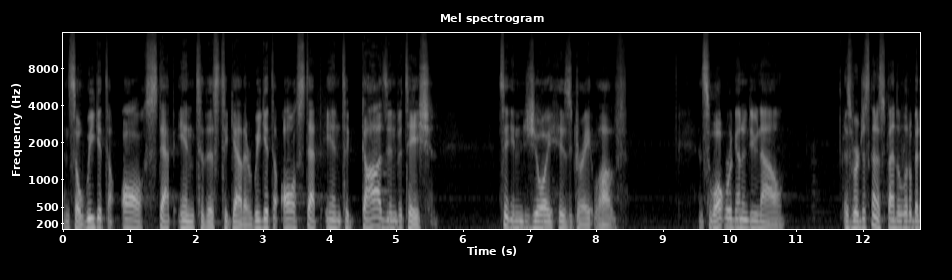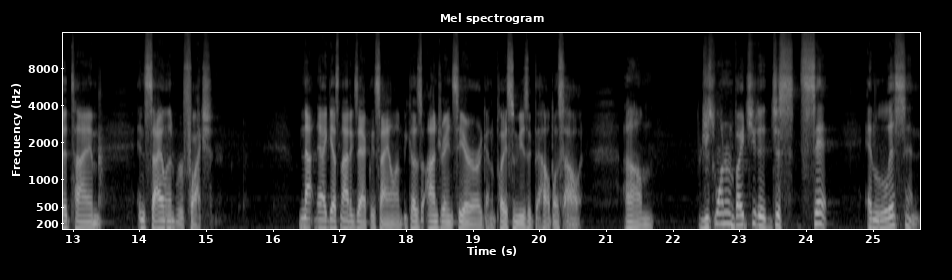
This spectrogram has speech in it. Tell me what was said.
And so we get to all step into this together. We get to all step into God's invitation to enjoy his great love. And so, what we're going to do now is we're just going to spend a little bit of time in silent reflection not I guess not exactly silent because Andre and Sierra are going to play some music to help us out. Um, just want to invite you to just sit and listen.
